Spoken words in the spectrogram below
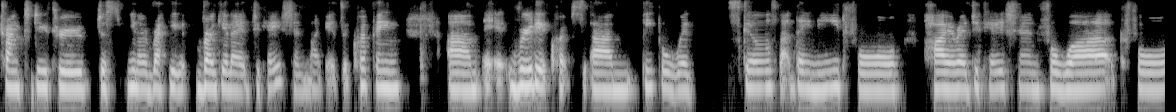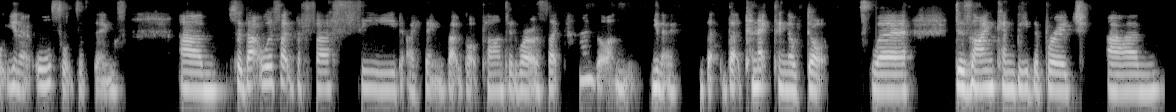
trying to do through just you know regu- regular education. Like it's equipping um, it really equips um, people with skills that they need for higher education for work for you know all sorts of things. Um, so that was like the first seed i think that got planted where i was like hang on you know that, that connecting of dots where design can be the bridge um,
